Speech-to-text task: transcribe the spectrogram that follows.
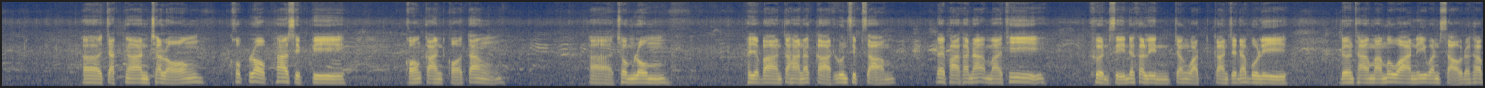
13 จัดงานฉลองครบรอบ 50 ปีของการก่อตั้งชมรมพยาบาลทหารอากาศรุ่น 13 ได้พาคณะมาที่เขื่อนศรีนครินทร์จังหวัดกาญจนบุรี เดินทางมาเมื่อวานนี้วันเสาร์นะครับ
